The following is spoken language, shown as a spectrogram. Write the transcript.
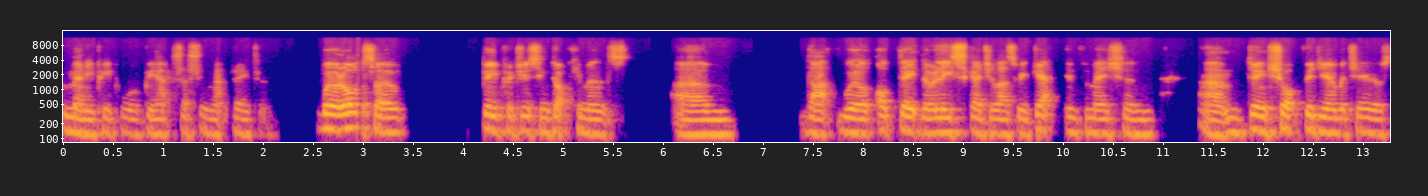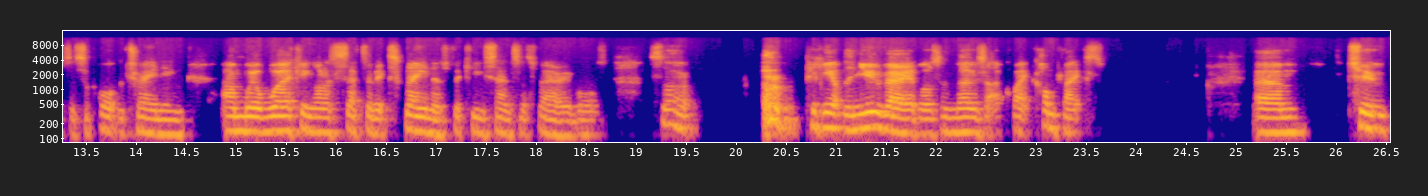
many people will be accessing that data. We'll also be producing documents um, that will update the release schedule as we get information um, doing short video materials to support the training, and we're working on a set of explainers for key census variables. So picking up the new variables and those that are quite complex um, to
